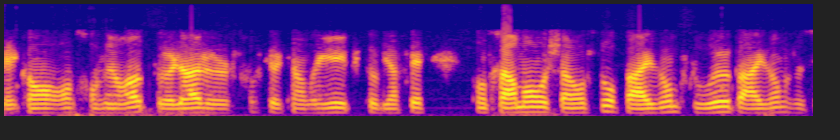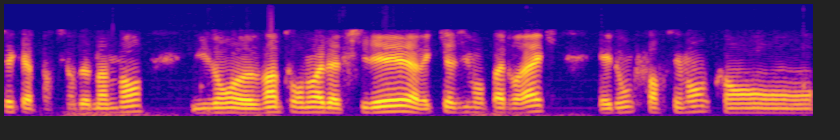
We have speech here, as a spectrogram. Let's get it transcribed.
Mais quand on rentre en Europe, euh, là, le, je trouve que le calendrier est plutôt bien fait. Contrairement au Challenge Tour, par exemple, où eux, par exemple, je sais qu'à partir de maintenant, ils ont 20 euh, tournois d'affilée avec quasiment pas de break. Et donc, forcément, quand on,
